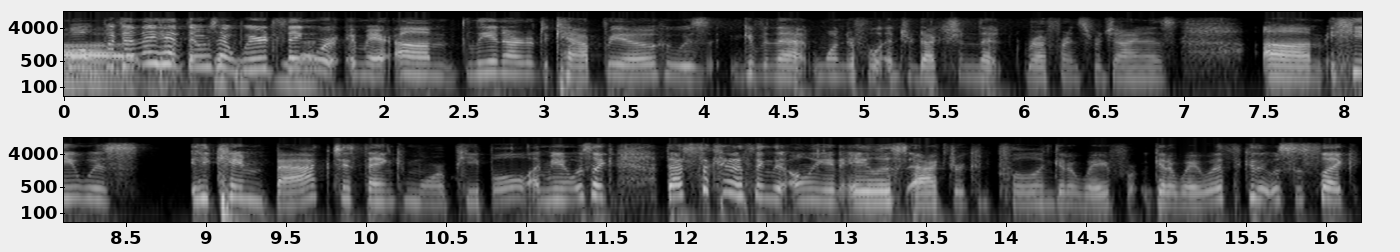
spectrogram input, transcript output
Well, but Uh, then they had there was that weird thing where um, Leonardo DiCaprio, who was given that wonderful introduction that referenced vaginas, um, he was he came back to thank more people. I mean, it was like that's the kind of thing that only an A-list actor could pull and get away for, get away with because it was just like,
